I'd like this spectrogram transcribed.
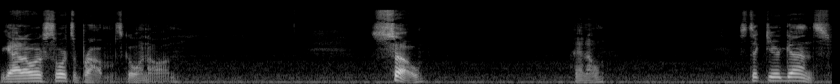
We got all sorts of problems going on. So, you know, stick to your guns.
